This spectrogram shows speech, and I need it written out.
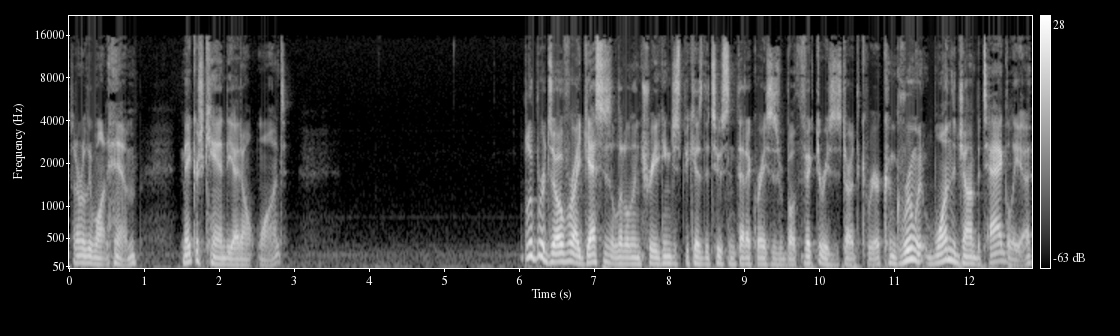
So I don't really want him. Maker's Candy, I don't want. Bluebird's over, I guess, is a little intriguing just because the two synthetic races were both victories to start the career. Congruent won the John Battaglia,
